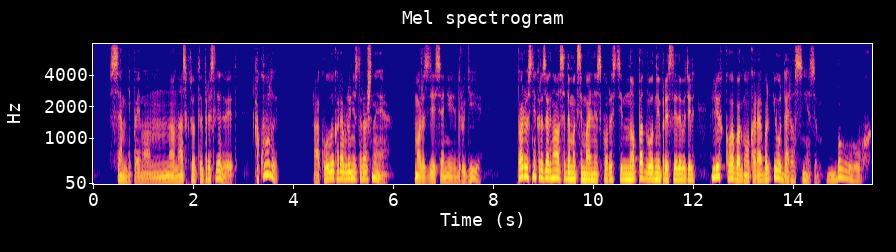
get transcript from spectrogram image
— Сам не пойму, но нас кто-то преследует. — Акулы? — Акулы кораблю не страшны. Может, здесь они другие? Парусник разогнался до максимальной скорости, но подводный преследователь легко обогнул корабль и ударил снизу. Бух!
